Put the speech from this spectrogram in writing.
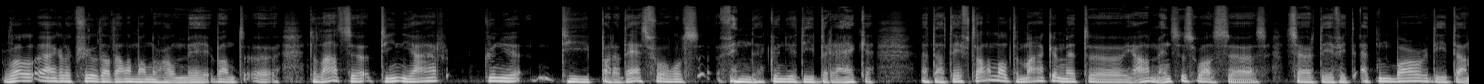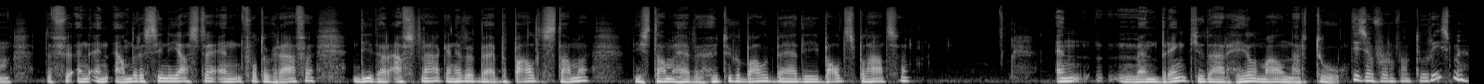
Wel, eigenlijk viel dat allemaal nogal mee. Want uh, de laatste tien jaar kun je die paradijsvogels vinden, kun je die bereiken. Dat heeft allemaal te maken met uh, ja, mensen zoals uh, Sir David Attenborough die dan de, en, en andere cineasten en fotografen die daar afspraken hebben bij bepaalde stammen. Die stammen hebben hutten gebouwd bij die baltsplaatsen. En men brengt je daar helemaal naartoe. Het is een vorm van toerisme.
